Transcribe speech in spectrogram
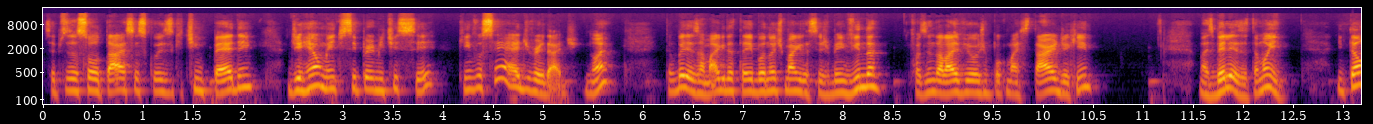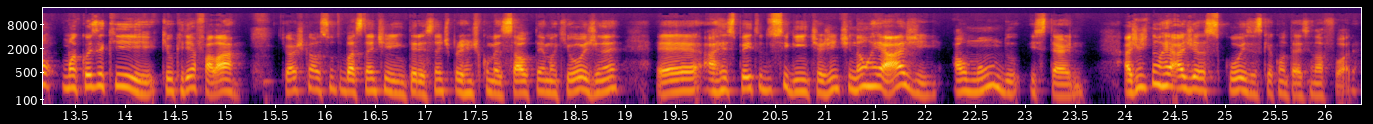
você precisa soltar essas coisas que te impedem de realmente se permitir ser quem você é de verdade, não é? Então, beleza, a Magda tá aí. Boa noite, Magda. Seja bem-vinda. Fazendo a live hoje um pouco mais tarde aqui. Mas beleza, tamo aí. Então, uma coisa que, que eu queria falar, que eu acho que é um assunto bastante interessante para a gente começar o tema aqui hoje, né? É a respeito do seguinte: a gente não reage ao mundo externo. A gente não reage às coisas que acontecem lá fora.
